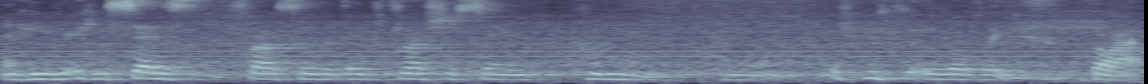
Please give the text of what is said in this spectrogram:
And he, he says, Frost said that the thrush is saying, come in, come in, is a lovely thought.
